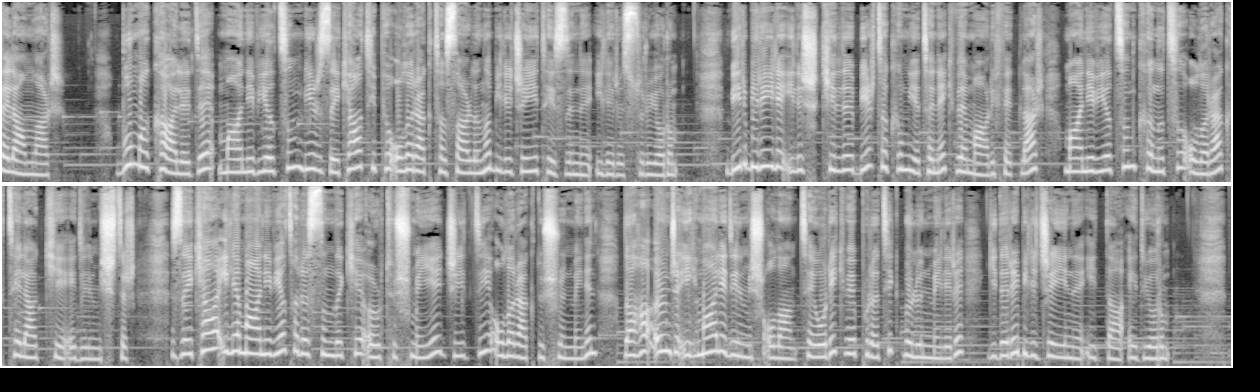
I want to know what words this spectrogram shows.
Selamlar. Bu makalede maneviyatın bir zeka tipi olarak tasarlanabileceği tezini ileri sürüyorum. Birbiriyle ilişkili bir takım yetenek ve marifetler maneviyatın kanıtı olarak telakki edilmiştir. Zeka ile maneviyat arasındaki örtüşmeyi ciddi olarak düşünmenin daha önce ihmal edilmiş olan teorik ve pratik bölünmeleri giderebileceğini iddia ediyorum.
